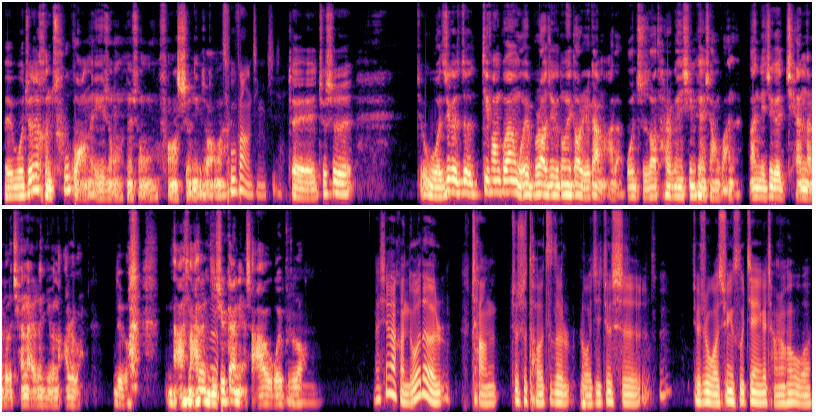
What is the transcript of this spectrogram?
对，我觉得很粗犷的一种那种方式，你知道吗？粗放经济。对，就是，就我这个这地方官，我也不知道这个东西到底是干嘛的，我只知道它是跟芯片相关的。那你这个钱拿着，钱来了你就拿着吧，对吧？拿拿着你去干点啥，我也不知道。那现在很多的厂就是投资的逻辑就是，就是我迅速建一个厂，然后我，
